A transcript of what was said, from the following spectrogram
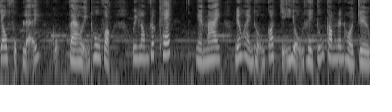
châu phục lễ và huyện thu vật nguyên long rất khác ngày mai nếu hoàng thượng có chỉ dụ thì tướng công nên hồi triều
